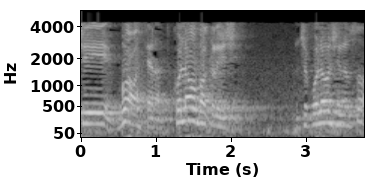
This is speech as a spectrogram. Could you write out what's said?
شي بعثرت کلو بکړې شي چې کلو شنو سو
